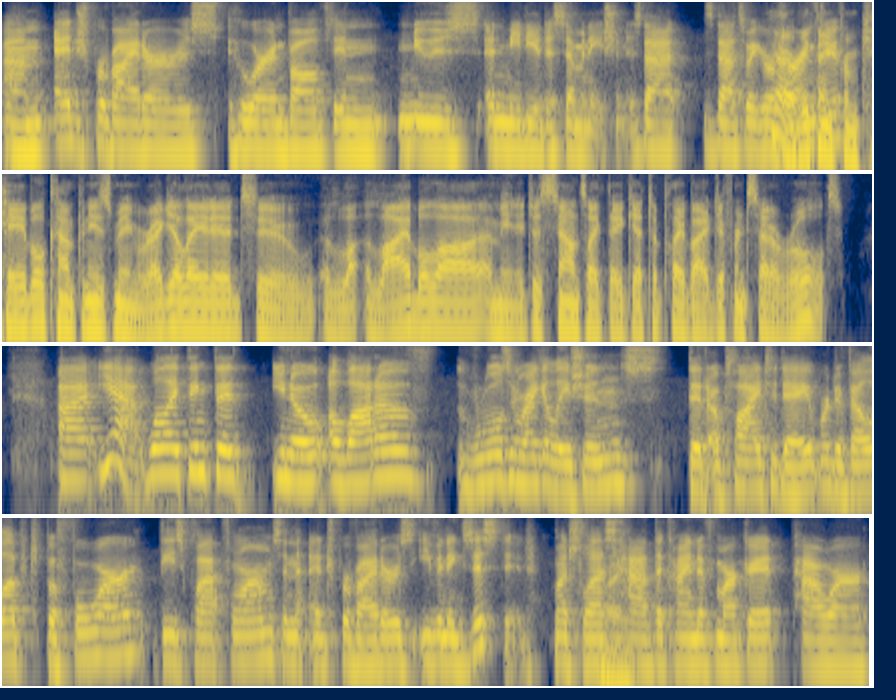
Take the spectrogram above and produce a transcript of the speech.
um, edge providers who are involved in news and media dissemination. Is that is that's what you're yeah, referring everything to? from cable companies being regulated to li- libel law. I mean, it just sounds like they get to play by a different set of rules. Uh, yeah, well, I think that you know a lot of rules and regulations that apply today were developed before these platforms and the edge providers even existed, much less right. had the kind of market power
